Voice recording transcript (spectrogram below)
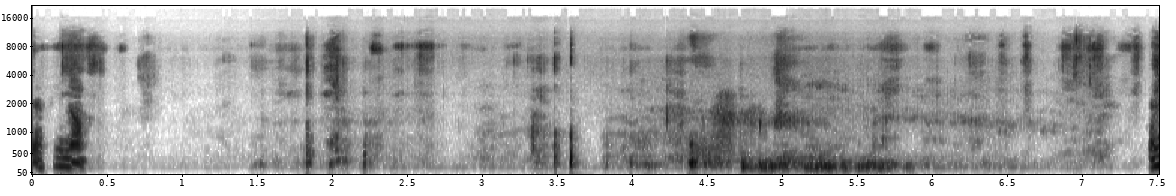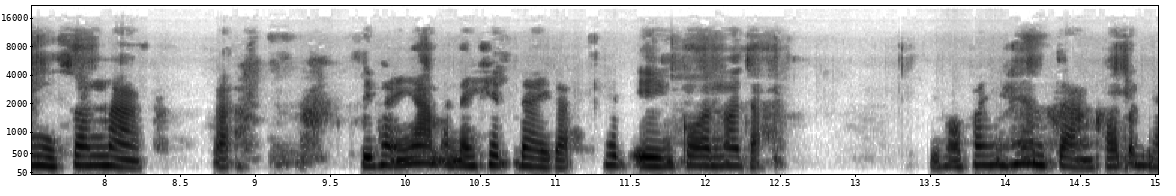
จ้ะพี่น้อง อันนี้ส่วนมากก็สิพยายามอันใดเฮ็ดได้ก็เฮ็ดเองก่อนเนาะจ้ะสิบ่พยายามจ้างเขาปานใด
